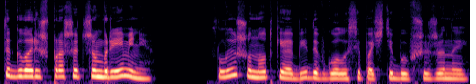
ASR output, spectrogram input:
Ты говоришь в прошедшем времени? Слышу нотки обиды в голосе почти бывшей жены.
